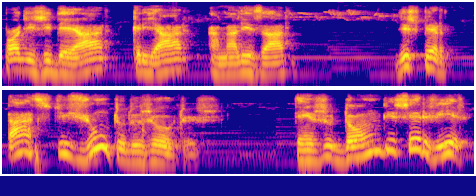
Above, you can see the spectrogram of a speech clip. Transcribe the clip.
Podes idear, criar, analisar. Despertaste junto dos outros. Tens o dom de servir.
